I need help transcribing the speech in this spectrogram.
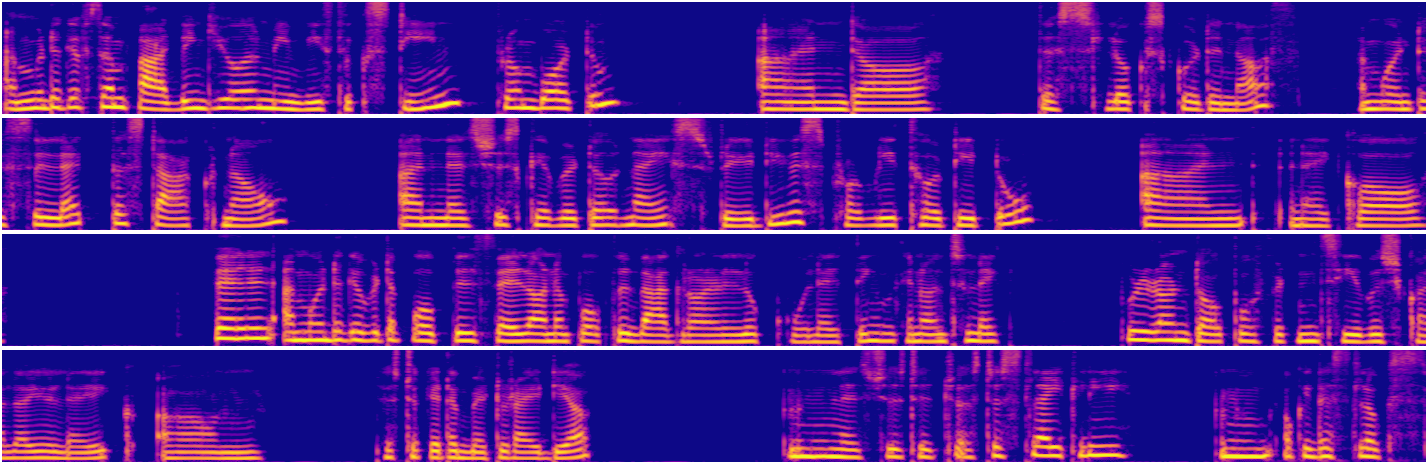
I'm going to give some padding here, maybe 16 from bottom. And uh, this looks good enough. I'm going to select the stack now and let's just give it a nice radius, probably 32 and like a fill. I'm going to give it a purple fill on a purple background. It'll look cool. I think we can also like put it on top of it and see which color you like um, just to get a better idea. Mm, let's just adjust it slightly. Mm, okay, this looks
